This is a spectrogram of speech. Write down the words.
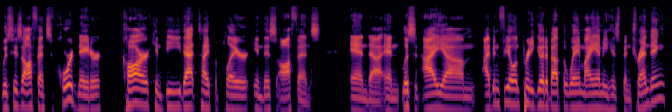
was his offensive coordinator. Carr can be that type of player in this offense. And uh, and listen, I um I've been feeling pretty good about the way Miami has been trending.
